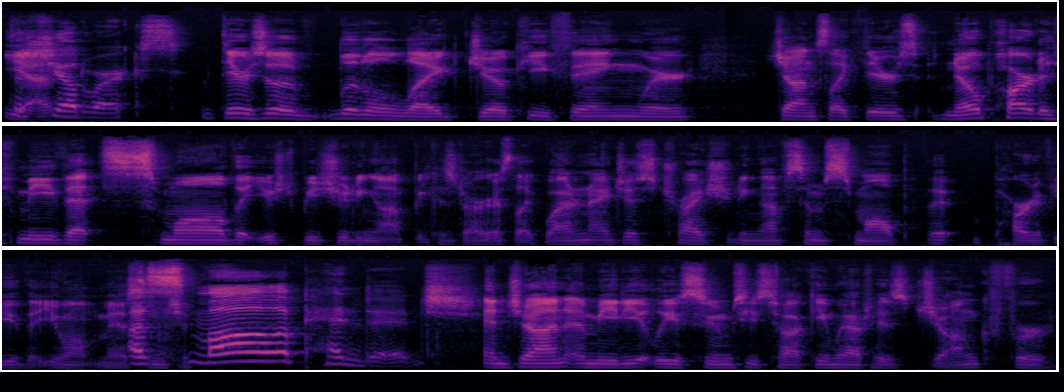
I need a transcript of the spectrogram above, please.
The Yeah. shield works. there's a little like jokey thing where John's like, "There's no part of me that's small that you should be shooting off." Because Dargo's like, "Why don't I just try shooting off some small p- part of you that you won't miss?" A And, small appendage. and John immediately assumes he's talking about his junk for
